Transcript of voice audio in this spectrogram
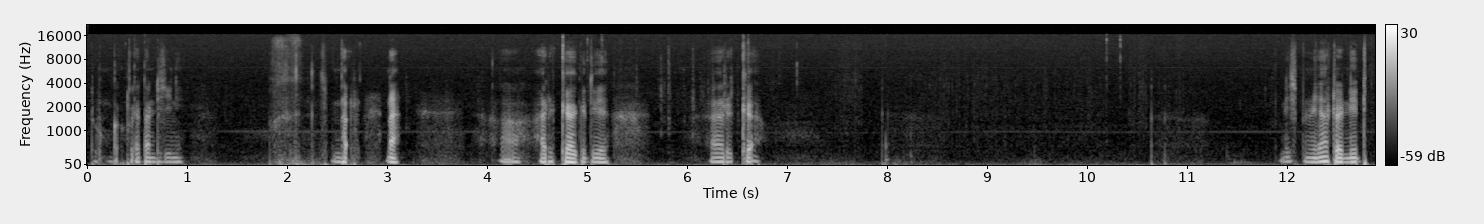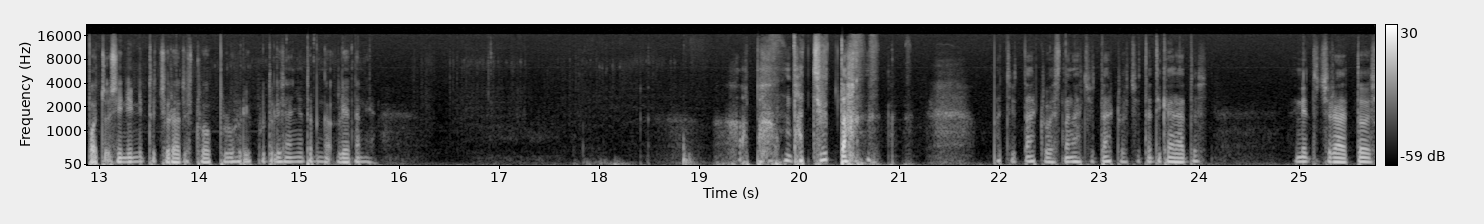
Tuh nggak kelihatan di sini. Sebentar. Nah uh, harga gitu ya. Harga. Ini sebenarnya ada ini di pojok sini ini 720 ribu tulisannya tapi nggak kelihatan ya apa 4 juta. 4 juta dua setengah juta 2 juta 300 ini 700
